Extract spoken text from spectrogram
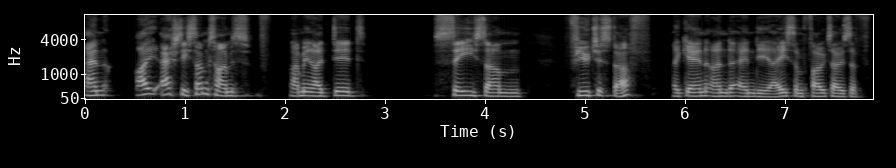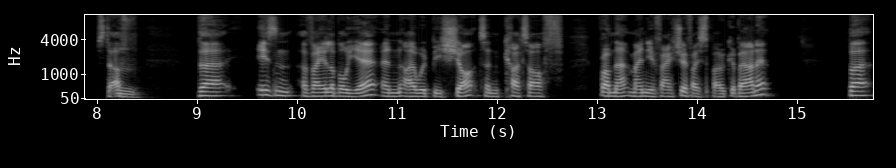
and I actually sometimes, I mean, I did see some future stuff again under NDA, some photos of stuff Mm. that isn't available yet, and I would be shot and cut off from that manufacturer if I spoke about it. But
